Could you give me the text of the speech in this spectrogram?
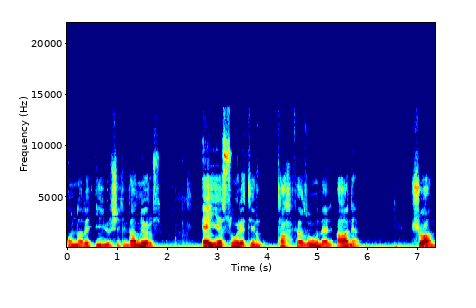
onları iyi bir şekilde anlıyoruz. Eyye suretin tahfezunel ane Şu an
